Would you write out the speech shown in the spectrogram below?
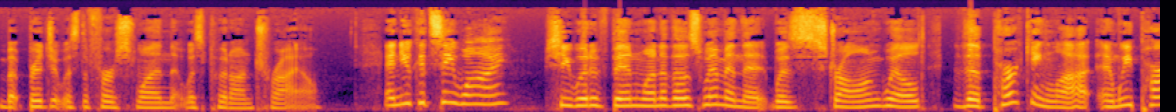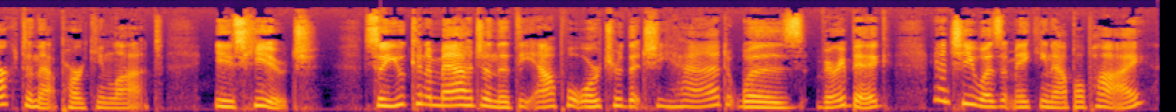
but Bridget was the first one that was put on trial. And you could see why. She would have been one of those women that was strong willed. The parking lot, and we parked in that parking lot, is huge. So you can imagine that the apple orchard that she had was very big, and she wasn't making apple pie.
